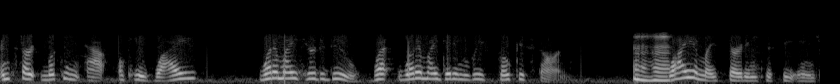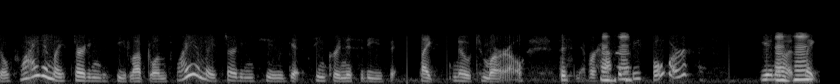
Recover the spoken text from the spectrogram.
and start looking at okay, why what am I here to do? What what am I getting refocused on? Mm-hmm. Why am I starting to see angels? Why am I starting to see loved ones? Why am I starting to get synchronicities like no tomorrow? This never happened mm-hmm. before. You know, mm-hmm. it's like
